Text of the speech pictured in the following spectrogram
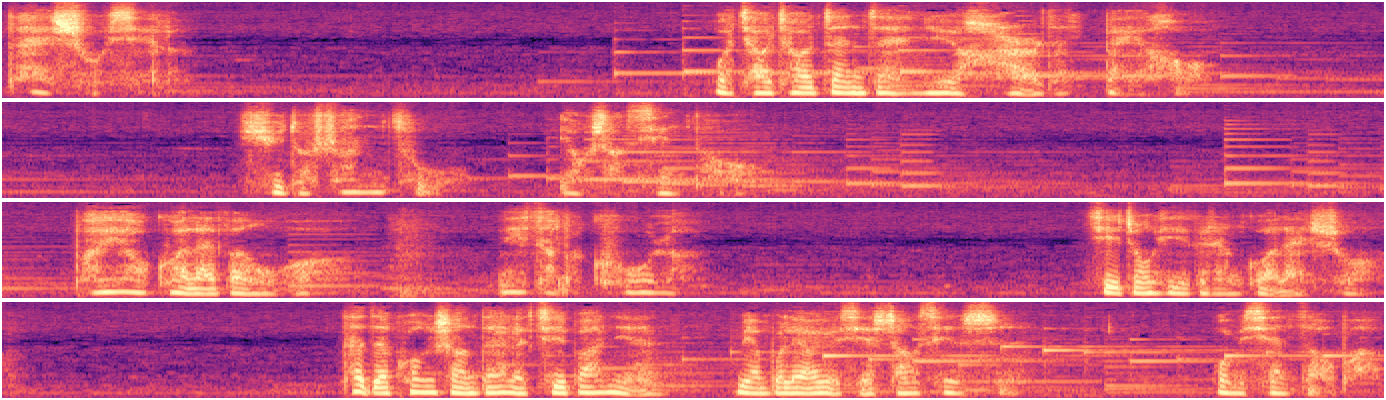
太熟悉了。我悄悄站在女孩的背后。许多酸楚涌上心头。朋友过来问我：“你怎么哭了？”其中一个人过来说：“他在矿上待了七八年，免不了有些伤心事。我们先走吧，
